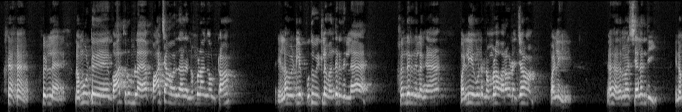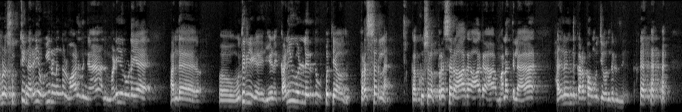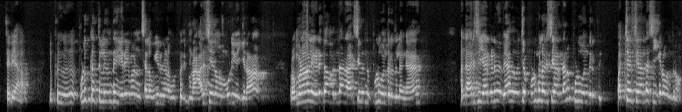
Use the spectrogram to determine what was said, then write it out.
இல்லை நம்ம வீட்டு பாத்ரூம்ல பாய்ச்சா வருது அதை நம்மளாங்க விட்டான். எல்லா வீட்லேயும் புது வீட்டில் வந்துருது இல்லை? வந்துருது இல்லைங்க. பள்ளியை கொண்டு நம்மளா வரவழைச்சோம். பள்ளி. அது மாதிரி சிலந்தி. நம்மளை சுற்றி நிறைய உயிரினங்கள் வாழுதுங்க. அது மனிதனுடைய அந்த உதிரி கழிவுகள்ல இருந்து உற்பத்தி ஆகுது. ப்ரெஷரில் கக்கூசுல ப்ரெஷர் ஆக ஆக மலத்துல அதுலேருந்து கரப்பாம்பூச்சி வந்துடுது சரியா? இப்படி புழுக்கத்திலிருந்து இறைவன் சில உயிர்களை உற்பத்தி பண்றான் அரிசியை நம்ம மூடி வைக்கிறோம். ரொம்ப நாள் எடுக்காம இருந்தா அந்த அரிசியில இருந்து புழு வந்துருது இல்லைங்க. அந்த அரிசி ஏற்கனவே வேக வச்ச புழுங்கல் அரிசியா இருந்தாலும் புழு வந்துருது. பச்சை அரிசியா இருந்தா சீக்கிரம் வந்துடும்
